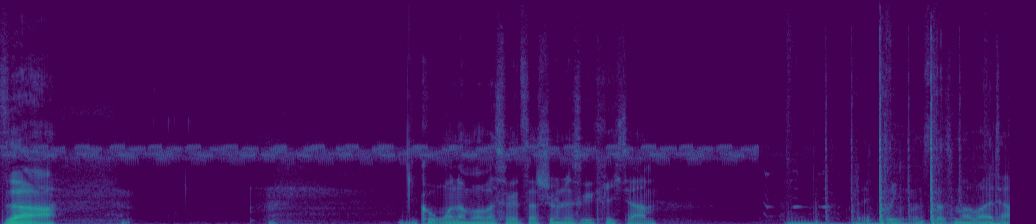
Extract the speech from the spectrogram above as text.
So. Gucken wir nochmal, was wir jetzt da Schönes gekriegt haben. Vielleicht bringt uns das mal weiter.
